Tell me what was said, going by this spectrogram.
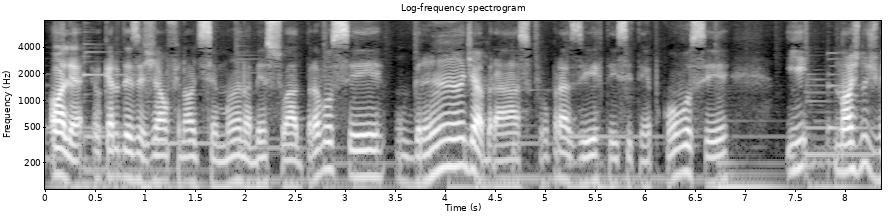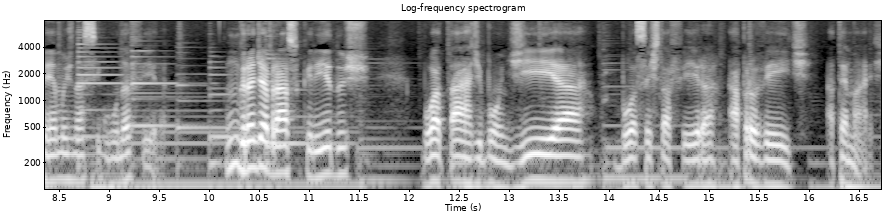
Olha, eu quero desejar um final de semana abençoado para você. Um grande abraço. Foi um prazer ter esse tempo com você e nós nos vemos na segunda-feira. Um grande abraço, queridos. Boa tarde, bom dia, boa sexta-feira. Aproveite. Até mais.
